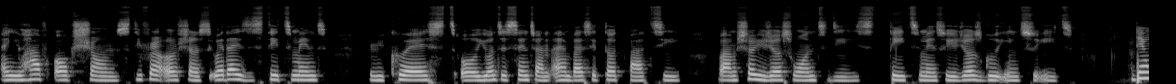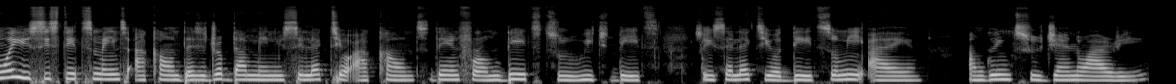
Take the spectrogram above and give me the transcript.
and you have options, different options, whether it's a statement request or you want to send to an embassy third party. But I'm sure you just want the statement. So you just go into it. Then when you see statement account, there's a drop down menu, select your account. Then from date to which date. So you select your date. So me, I I'm going to January.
